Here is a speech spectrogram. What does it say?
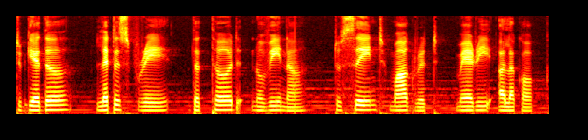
Together, let us pray the third novena to Saint Margaret Mary Alacoque.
